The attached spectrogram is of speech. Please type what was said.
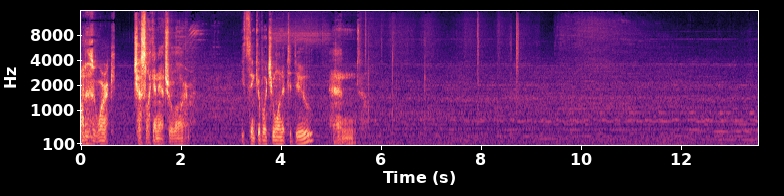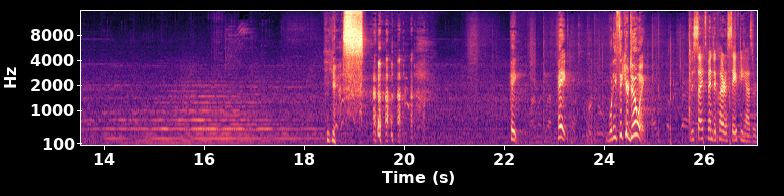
How does it work? Just like a natural arm. You think of what you want it to do, and Yes. hey, hey, what do you think you're doing? This site's been declared a safety hazard.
